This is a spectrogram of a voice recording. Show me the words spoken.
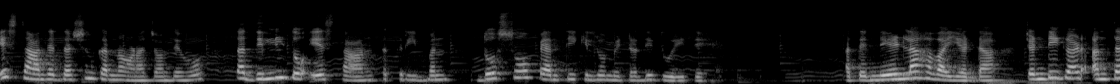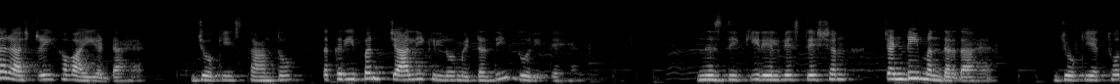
ਇਸ ਸਥਾਨ ਦੇ ਦਰਸ਼ਨ ਕਰਨ ਆਉਣਾ ਚਾਹੁੰਦੇ ਹੋ, ਤਾਂ ਦਿੱਲੀ ਤੋਂ ਇਹ ਸਥਾਨ ਤਕਰੀਬਨ 235 ਕਿਲੋਮੀਟਰ ਦੀ ਦੂਰੀ ਤੇ ਹੈ। ਅਤੇ ਨੇੜਲਾ ਹਵਾਈ ਅੱਡਾ ਚੰਡੀਗੜ੍ਹ ਅੰਤਰਰਾਸ਼ਟਰੀ ਹਵਾਈ ਅੱਡਾ ਹੈ, ਜੋ ਕਿ ਸਥਾਨ ਤੋਂ ਤਕਰੀਬਨ 40 ਕਿਲੋਮੀਟਰ ਦੀ ਦੂਰੀ ਤੇ ਹੈ। ਨਜ਼ਦੀਕੀ ਰੇਲਵੇ ਸਟੇਸ਼ਨ ਚੰਡੀ ਮੰਦਰ ਦਾ ਹੈ, ਜੋ ਕਿ ਇੱਥੋਂ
